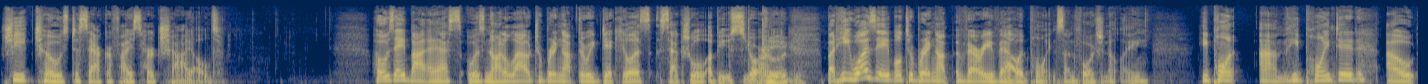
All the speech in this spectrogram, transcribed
She chose to sacrifice her child. Jose Baez was not allowed to bring up the ridiculous sexual abuse story. Good. But he was able to bring up very valid points, unfortunately. He point um, he pointed out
